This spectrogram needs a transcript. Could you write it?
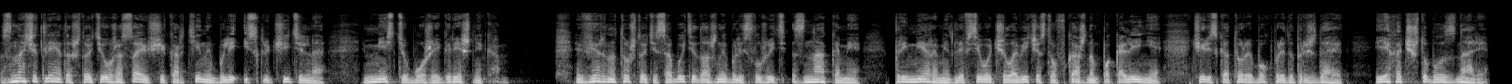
Значит ли это, что эти ужасающие картины были исключительно местью Божьей грешникам? Верно то, что эти события должны были служить знаками, примерами для всего человечества в каждом поколении, через которые Бог предупреждает. И я хочу, чтобы вы знали,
